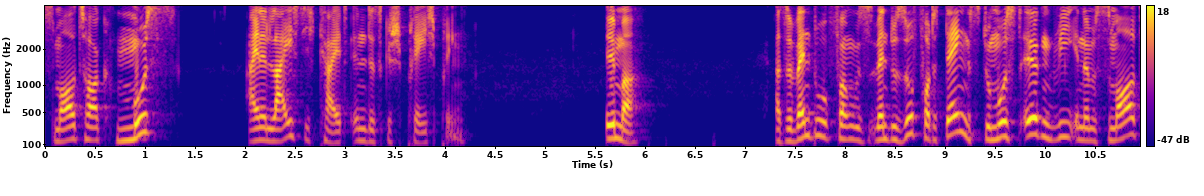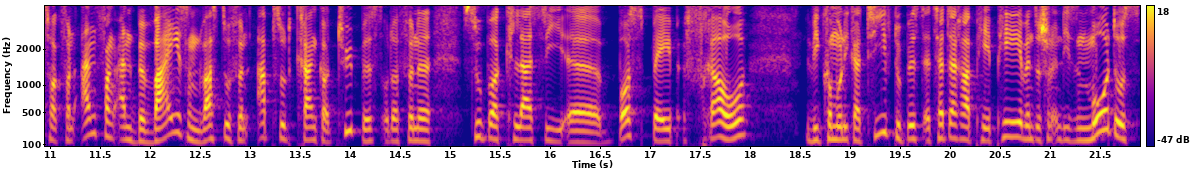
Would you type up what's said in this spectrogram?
Smalltalk muss eine Leichtigkeit in das Gespräch bringen. Immer. Also wenn du, von, wenn du sofort denkst, du musst irgendwie in einem Smalltalk von Anfang an beweisen, was du für ein absolut kranker Typ bist oder für eine super klasse äh, Boss-Babe-Frau, wie kommunikativ du bist, etc. pp. Wenn du schon in diesem Modus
